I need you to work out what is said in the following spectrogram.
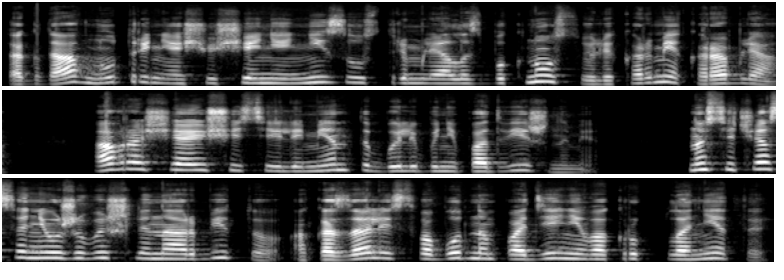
Тогда внутреннее ощущение низа устремлялось бы к носу или корме корабля, а вращающиеся элементы были бы неподвижными – но сейчас они уже вышли на орбиту, оказались в свободном падении вокруг планеты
